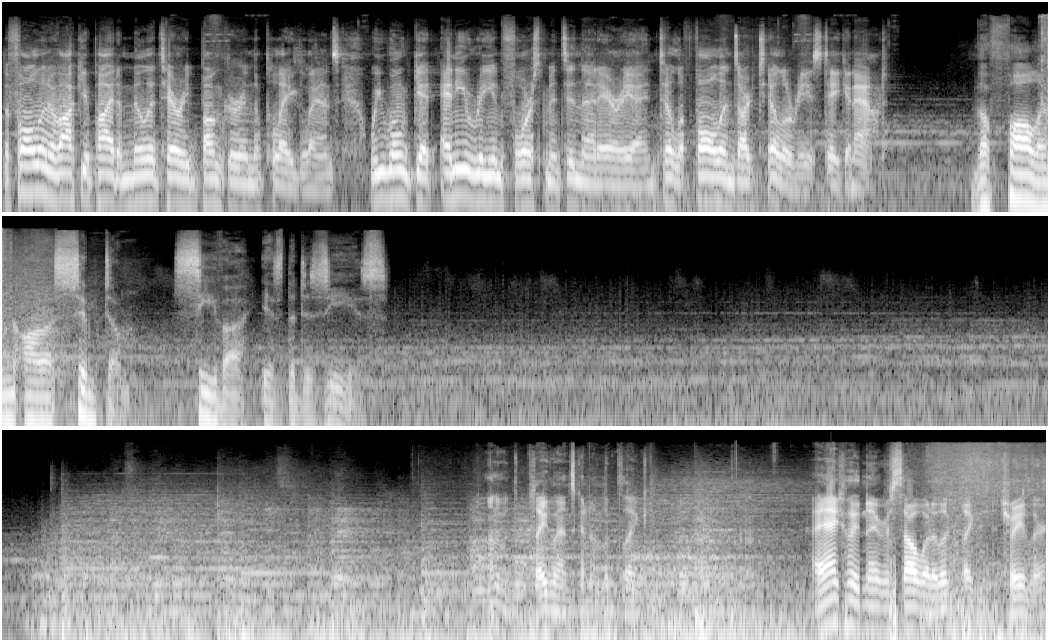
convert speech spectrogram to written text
The Fallen have occupied a military bunker in the Plague Lands. We won't get any reinforcements in that area until the Fallen's artillery is taken out. The Fallen are a symptom. Siva is the disease. I wonder what the Plague Land's gonna look like. I actually never saw what it looked like in the trailer.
